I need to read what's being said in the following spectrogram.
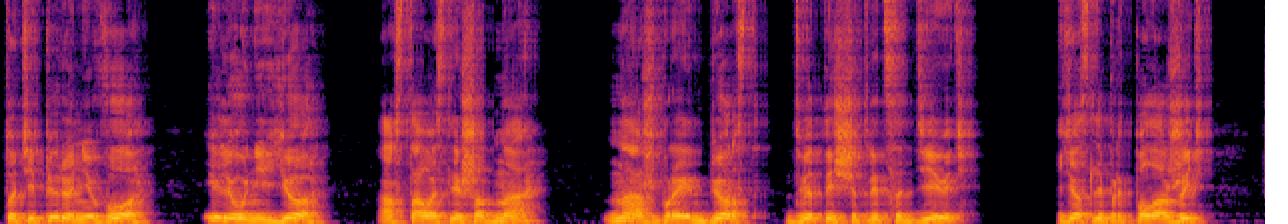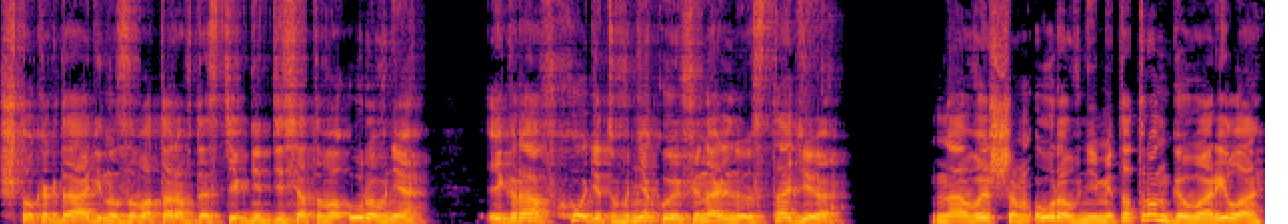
то теперь у него или у нее осталась лишь одна. Наш Brainburst 2039. Если предположить, что когда один из аватаров достигнет 10 уровня, игра входит в некую финальную стадию, на высшем уровне Метатрон говорила,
